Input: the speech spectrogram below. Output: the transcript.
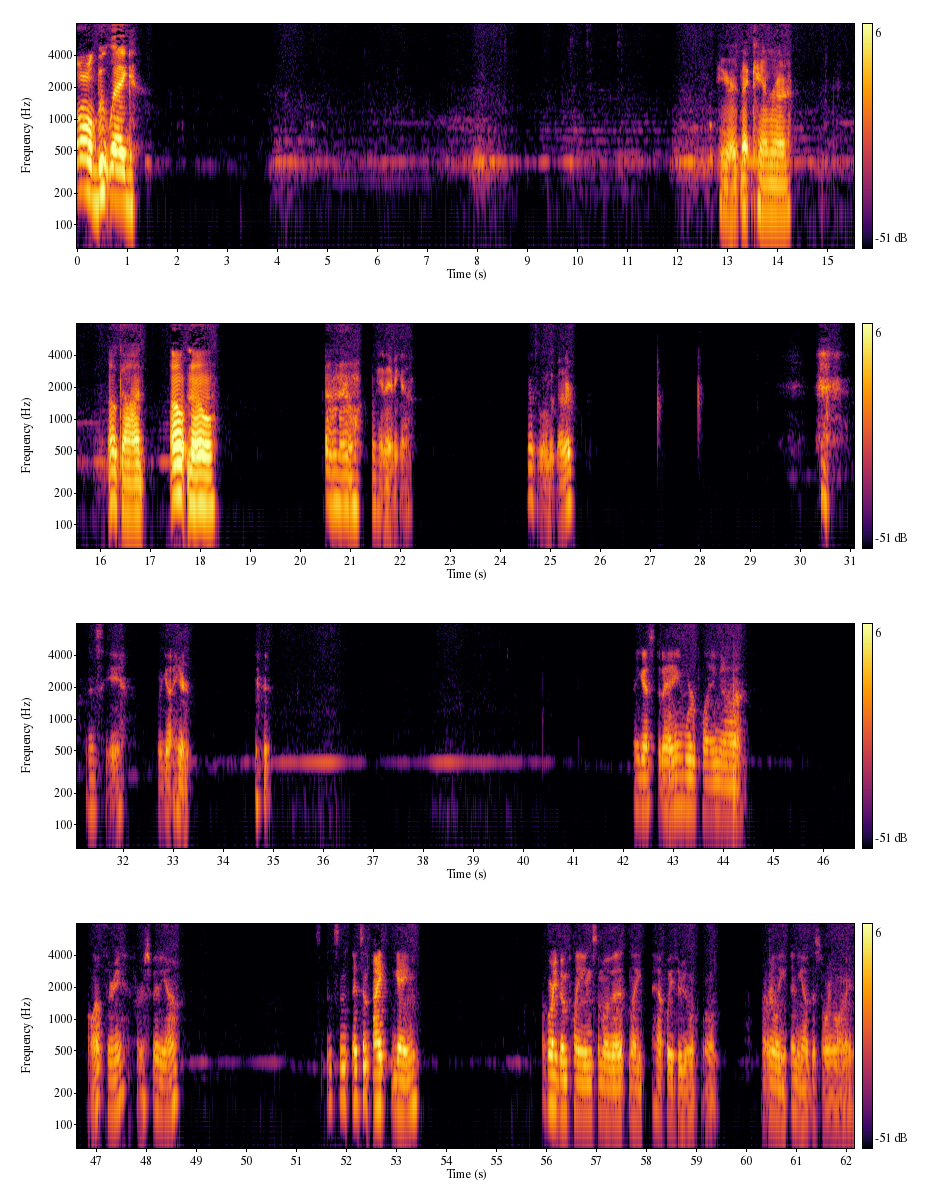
Oh, bootleg. Here, that camera. Oh god. Oh no. Oh no. Okay, there we go. That's a little bit better. Let's see what we got here. I guess today we're playing uh, Fallout 3, first video. It's, it's an it's an Ike game. I've already been playing some of it, like halfway through. Well, not really any of the storyline.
